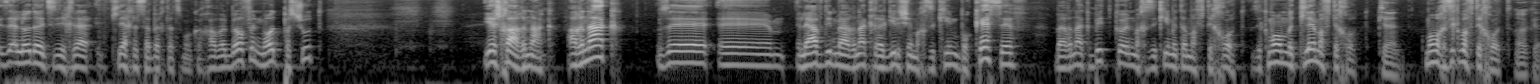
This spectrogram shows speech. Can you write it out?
זה לא יודע הצליח לסבך את עצמו ככה, אבל באופן מאוד פשוט, יש לך ארנק. ארנק זה, אה, להבדיל מארנק רגיל שמחזיקים בו כסף, בארנק ביטקוין מחזיקים את המפתחות. זה כמו מתלה מפתחות, כן, כמו מחזיק מפתחות. אוקיי.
